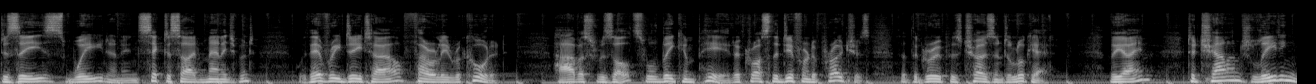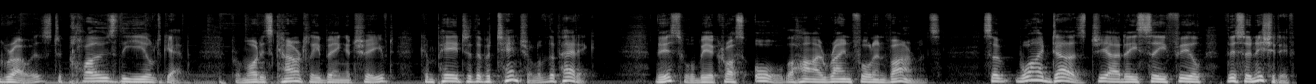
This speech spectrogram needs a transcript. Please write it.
disease, weed and insecticide management, with every detail thoroughly recorded. Harvest results will be compared across the different approaches that the group has chosen to look at. The aim? To challenge leading growers to close the yield gap from what is currently being achieved compared to the potential of the paddock. This will be across all the high rainfall environments. So why does GRDC feel this initiative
